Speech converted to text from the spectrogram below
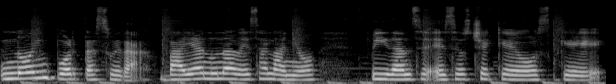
no importa su edad, vayan una vez al año pídanse esos chequeos que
